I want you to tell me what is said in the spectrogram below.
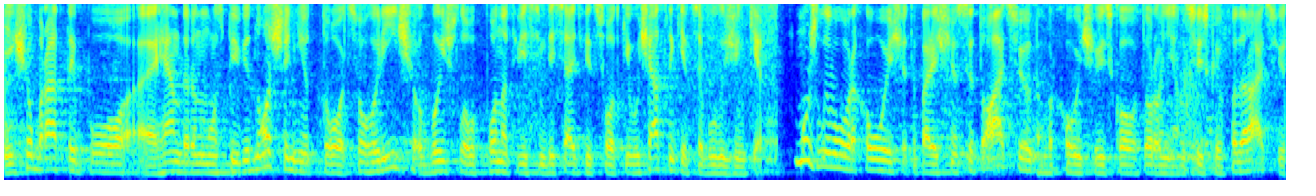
Якщо брати по е, гендерному співвідношенню, то цьогоріч вийшло понад 80% учасників це були жінки. Можливо, враховуючи теперішню ситуацію, враховуючи військове вторгнення Російської Федерації,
